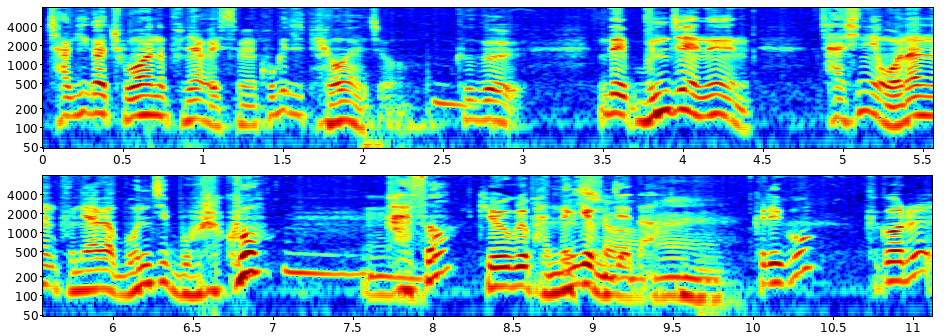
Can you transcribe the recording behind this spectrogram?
자기가 좋아하는 분야가 있으면 거기서 배워야죠. 그걸 근데 문제는 자신이 원하는 분야가 뭔지 모르고 음. 가서 교육을 받는 게 그렇죠. 문제다. 네. 그리고 그거를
